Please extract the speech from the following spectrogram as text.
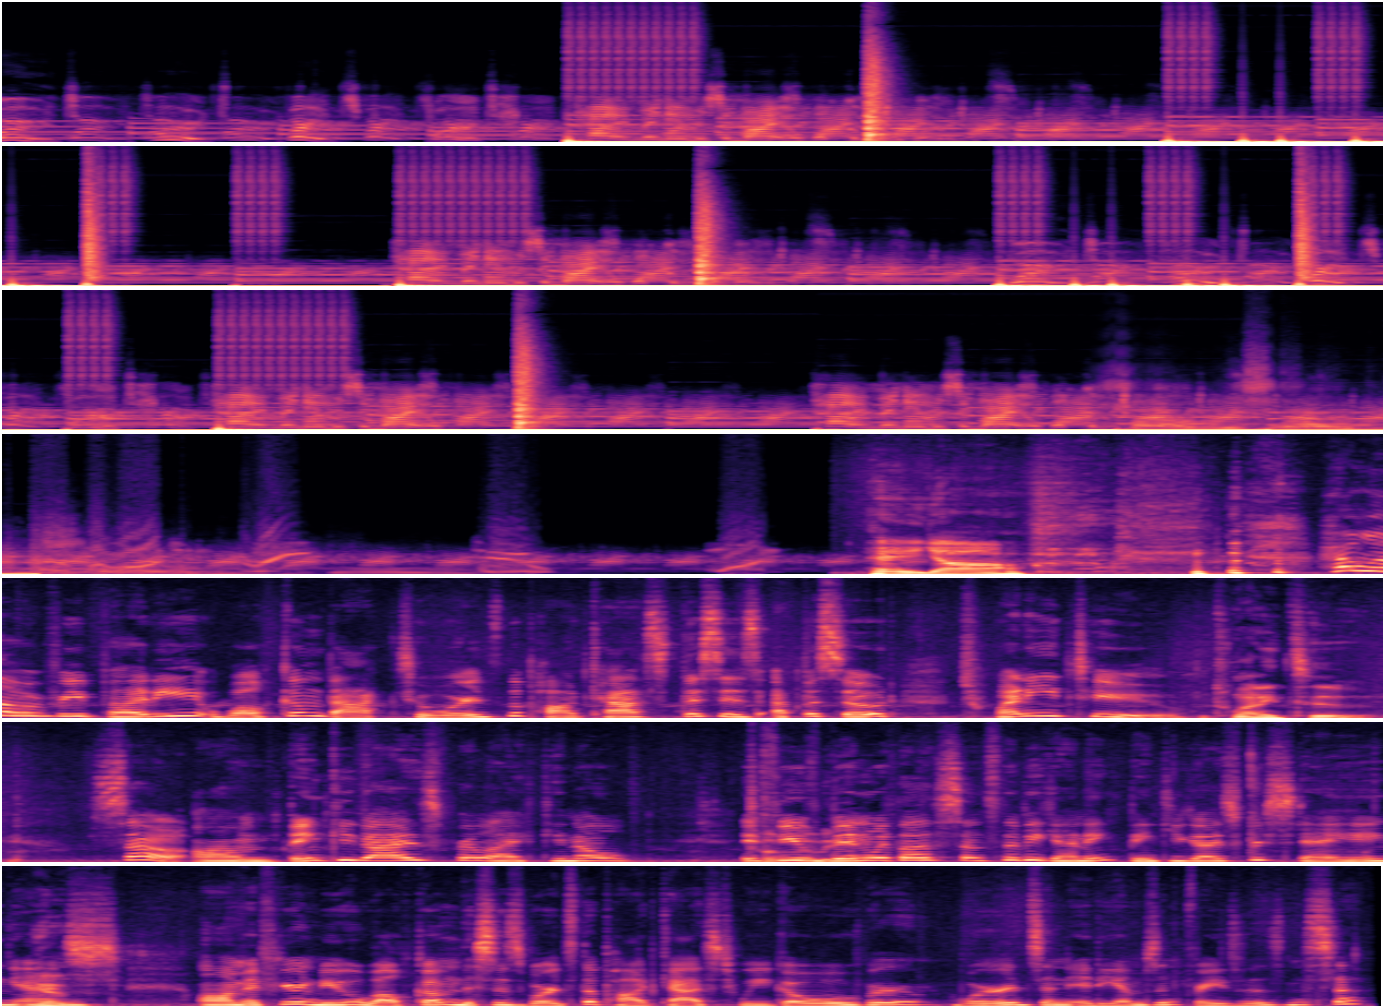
Words, words, words, words, words. Hi, my name is Amaya. Welcome to Words. Hi, my name is Amaya. Welcome to Words. Words, words, words, words. Hi, my name is Amaya. Hi, my name is Amaya. Welcome to Words. Hey y'all. Hello, everybody. Welcome back to Words the Podcast. This is episode 22. 22. So, um, thank you guys for, like, you know, if you've been with us since the beginning, thank you guys for staying. And, Yes. um, if you're new, welcome. This is Words the Podcast. We go over words and idioms and phrases and stuff.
